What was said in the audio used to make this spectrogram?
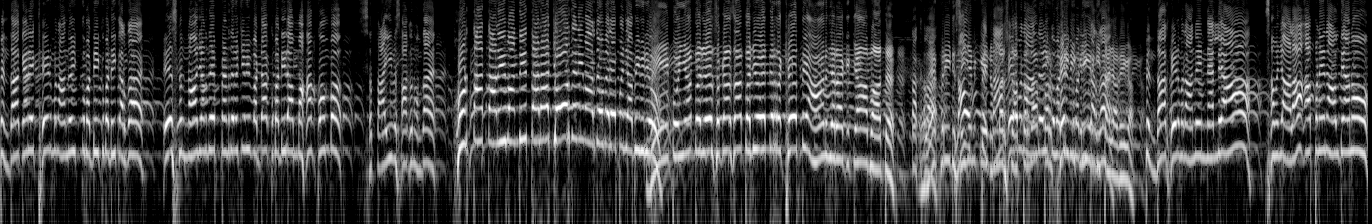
ਭਿੰਦਾ ਕਹਿੰਦੇ ਖੇਡ ਮੈਦਾਨ ਦੇ ਕਬੱਡੀ ਕਬੱਡੀ ਕਰਦਾ ਹੈ ਇਸ ਨੌਜਨ ਦੇ ਪਿੰਡ ਦੇ ਵਿੱਚ ਵੀ ਵੱਡਾ ਕਬੱਡੀ ਦਾ ਮਹਾਕੁੰਭ 27 ਵਿਸਾਖ ਨੂੰ ਹੁੰਦਾ ਹੈ। ਹੁਣ ਤਾਂ ਤਾੜੀ ਬੰਦੀ ਤਾੜਾ ਜ਼ੋਰ ਦੇ ਨਹੀਂ ਮਾਰ ਦਿਓ ਮੇਰੇ ਪੰਜਾਬੀ ਵੀਰੋ। ਨਹੀਂ ਪੋਈਆਂ ਬਜੋ ਸੁਖਾ ਸਾਹਿਬ ਬਜੋ ਇੱਧਰ ਰੱਖਿਓ ਧਿਆਨ ਜਰਾ ਕਿ ਕੀ ਬਾਤ। ਰੈਫਰੀ ਡਿਸੀਜਨ ਕੇ ਨੰਬਰ ਸਟਾਪਰ ਦਾ ਦੇ ਪਰ ਫਿਰ ਵੀ ਕਲੀਅਰ ਕੀਤਾ। ਜਾਵੇਗਾ। ਭਿੰਦਾ ਖੇਡ ਮੈਦਾਨ ਦੇ ਨੈਲਿਆ ਸਮਝਾ ਲਾ ਆਪਣੇ ਨਾਲਦਿਆਂ ਨੂੰ।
